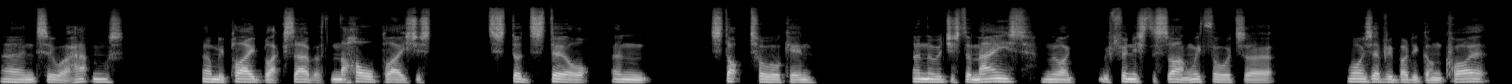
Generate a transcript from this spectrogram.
and see what happens and we played black sabbath and the whole place just stood still and stopped talking and they were just amazed and they're like we finished the song we thought uh, why has everybody gone quiet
